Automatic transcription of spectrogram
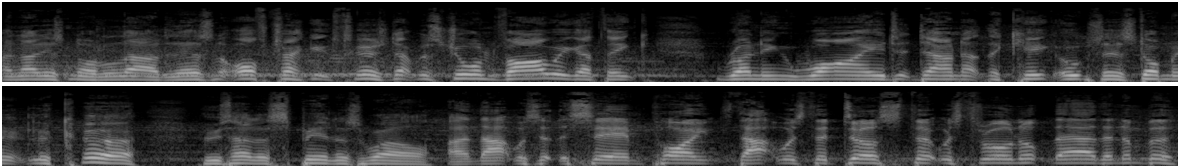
and that is not allowed. There's an off-track excursion. That was Sean Varwig, I think, running wide down at the kick. Oops, there's Dominic Leclerc, who's had a spin as well. And that was at the same point. That was the dust that was thrown up there. The number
